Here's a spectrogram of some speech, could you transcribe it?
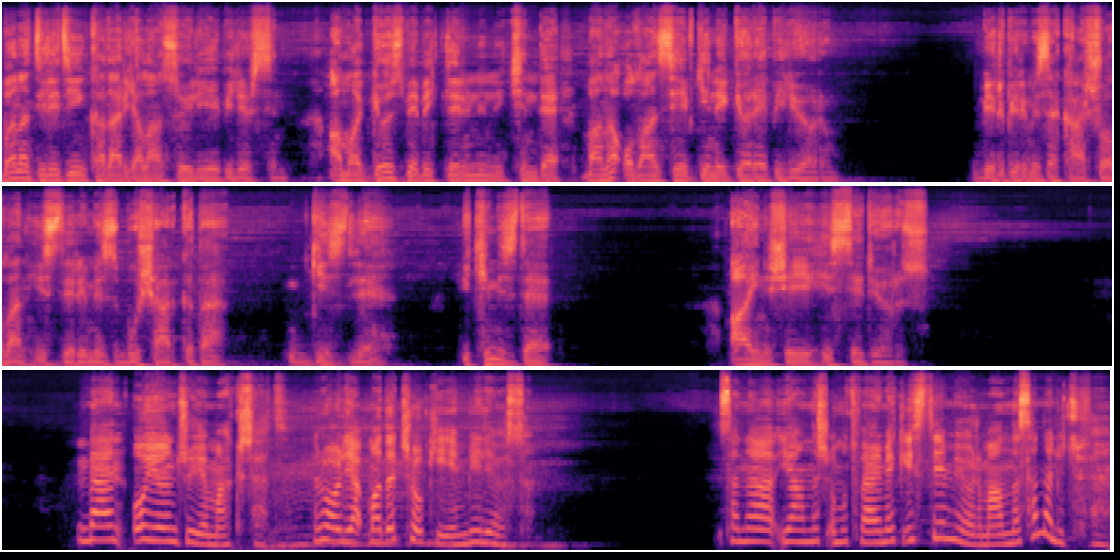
Bana dilediğin kadar yalan söyleyebilirsin. Ama göz bebeklerinin içinde bana olan sevgini görebiliyorum. Birbirimize karşı olan hislerimiz bu şarkıda gizli. İkimiz de aynı şeyi hissediyoruz. Ben oyuncuyum Akşat. Rol yapmada çok iyiyim biliyorsun. Sana yanlış umut vermek istemiyorum anlasana lütfen.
